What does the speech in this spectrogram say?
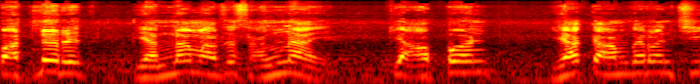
पार्टनर आहेत यांना माझं सांगणं आहे की आपण या कामगारांची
